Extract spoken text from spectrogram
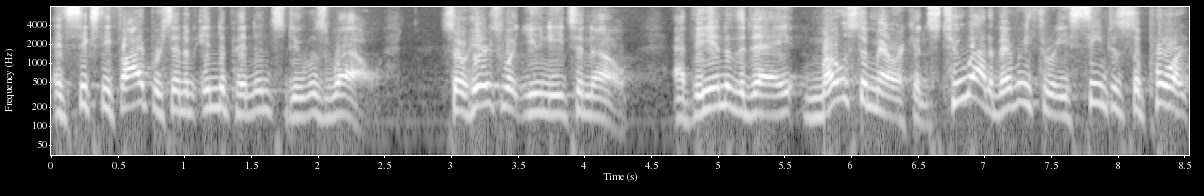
and 65% of independents do as well. So here's what you need to know. At the end of the day, most Americans, two out of every three, seem to support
